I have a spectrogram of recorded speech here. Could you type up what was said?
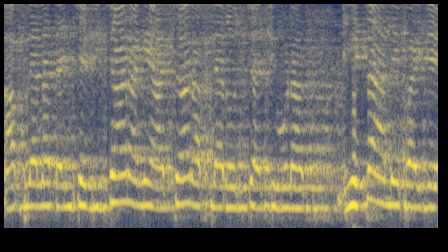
आपल्याला त्यांचे विचार आणि आचार आपल्या रोजच्या जीवनात घेता आले पाहिजे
